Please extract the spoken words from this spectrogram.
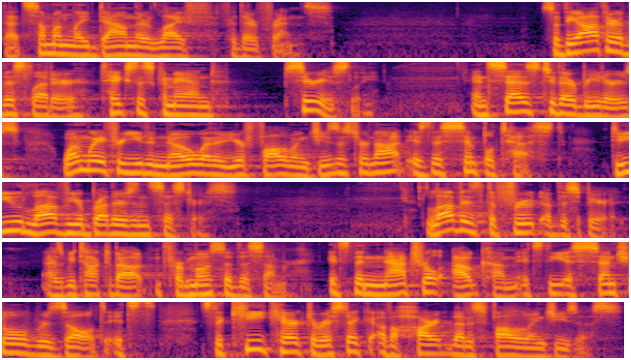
that someone laid down their life for their friends. So the author of this letter takes this command seriously and says to their readers, one way for you to know whether you're following Jesus or not is this simple test Do you love your brothers and sisters? Love is the fruit of the Spirit, as we talked about for most of the summer. It's the natural outcome, it's the essential result, it's, it's the key characteristic of a heart that is following Jesus.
